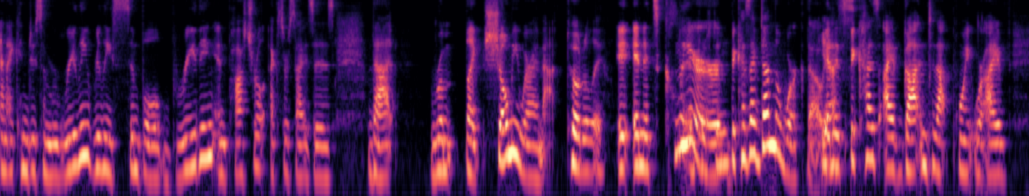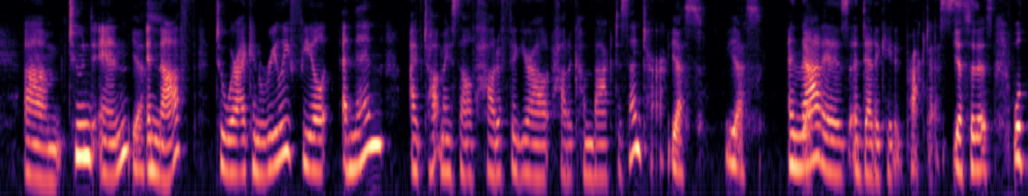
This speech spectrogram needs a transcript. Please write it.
and I can do some really, really simple breathing and postural exercises that rem- like show me where I'm at. Totally. It, and it's clear because I've done the work though, and it's because I've gotten to that point where I've um, tuned in Yes. enough to where I can really feel, and then I've taught myself how to figure out how to come back to center, Yes. Yes. and that is a dedicated practice. Yes, it is. Well,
